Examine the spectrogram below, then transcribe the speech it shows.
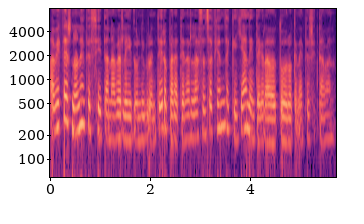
A veces no necesitan haber leído un libro entero para tener la sensación de que ya han integrado todo lo que necesitaban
